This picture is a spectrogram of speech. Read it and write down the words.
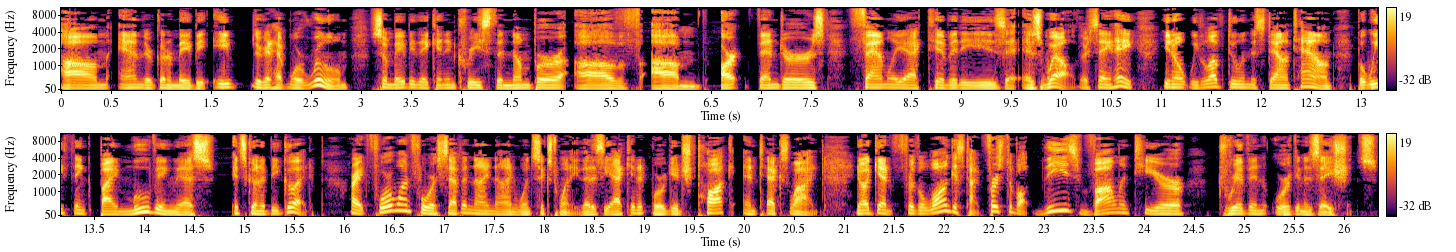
um, and they're going to maybe they're going to have more room, so maybe they can increase the number of um, art vendors, family activities as well. They're saying, hey, you know, we love doing this downtown, but we think by moving this, it's going to be good. All right, 414-799-1620. That is the Accunet Mortgage talk and text line. Now, again, for the longest time, first of all, these volunteer driven organizations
